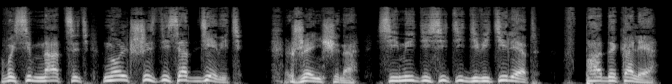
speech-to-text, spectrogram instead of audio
восемнадцать, ноль шестьдесят девять. Женщина, семидесяти девяти лет, в Па-де-Кале».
